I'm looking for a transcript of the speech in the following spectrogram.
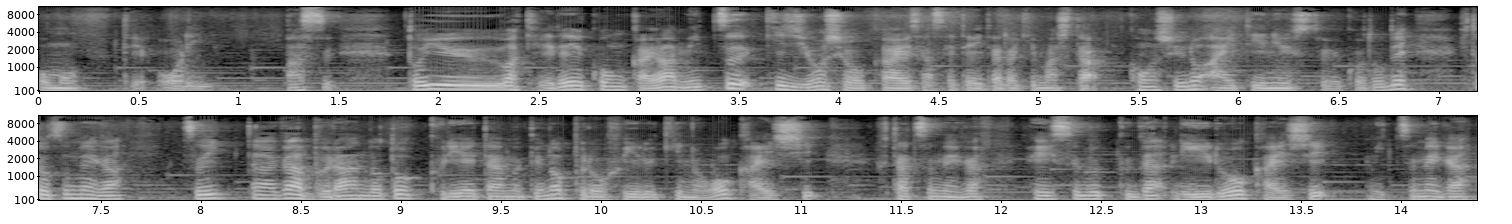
思っております。というわけで今回は3つ記事を紹介させていただきました。今週の IT ニュースということで1つ目が Twitter がブランドとクリエイター向けのプロフィール機能を開始2つ目が Facebook がリールを開始。3つ目が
